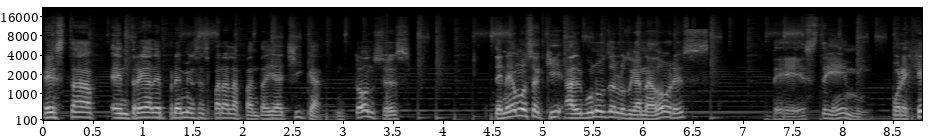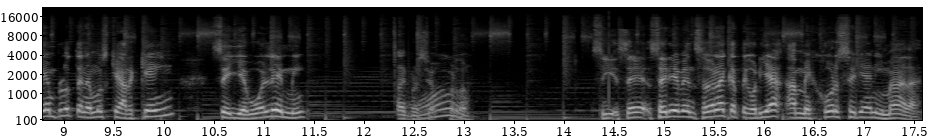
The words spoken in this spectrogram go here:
esta entrega de premios es para la pantalla chica. Entonces, tenemos aquí algunos de los ganadores de este Emmy. Por ejemplo, tenemos que Arkane se llevó el Emmy. Ay, por cierto, Oh. perdón. Sí, se- serie vencedora en la categoría a mejor serie animada.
